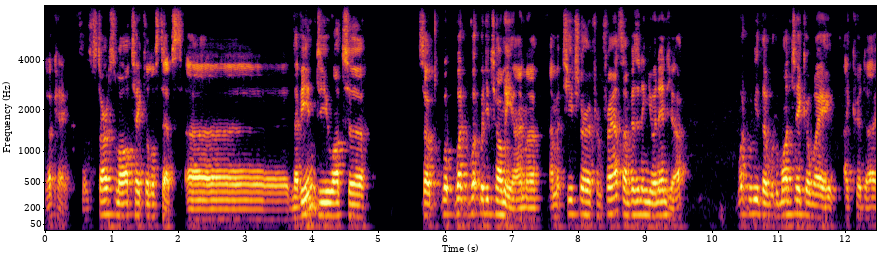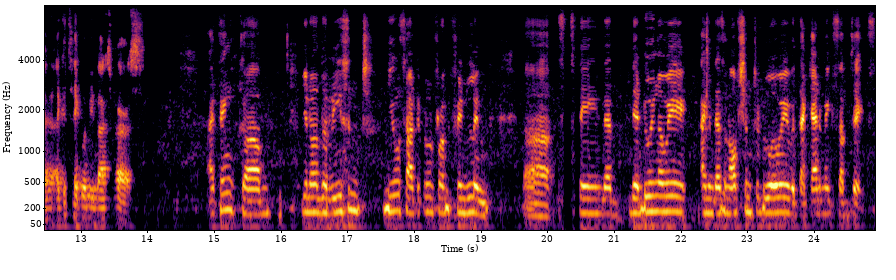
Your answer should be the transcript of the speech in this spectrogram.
Okay, so start small, take little steps. Uh, Naveen, do you want to? So what, what what would you tell me? I'm a I'm a teacher from France. I'm visiting you in India. What would be the, the one takeaway I could uh, I could take with me back to Paris? I think um, you know the recent news article from Finland uh, saying that they're doing away. I mean, there's an option to do away with academic subjects,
